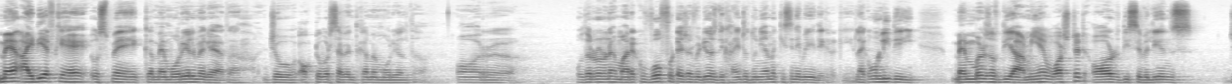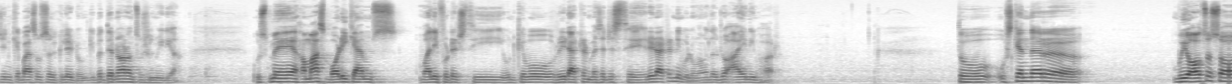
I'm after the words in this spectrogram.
मैं आईडीएफ के है, उसमें एक मेमोरियल में गया था, जो अक्टूबर सेवन्थ का मेमोरियल था। और उधर उन्होंने हमारे को वो फुटेज और वीडियोस दिखाई जो दुनिया में किसी ने भी नहीं देख रखी। Like only the members of the army है वॉच्ड इट और दी सिविलियंस जिनके पास वो सर्कुलेट होंगी but they're not on social media उसमें हमास बॉडी कैम्प्स वाली फुटेज थी, उनके वो रीडाक्टेड मैसेजेस थे। रीडाक्टेड नहीं बोलूँगा मतलब जो आए नहीं बाहर। तो उसके अंदर we also saw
